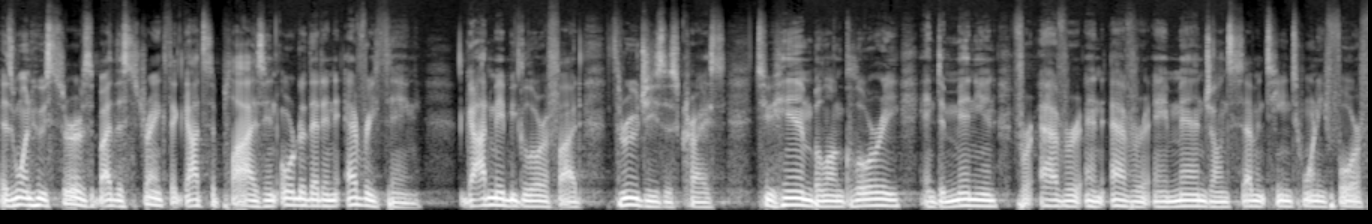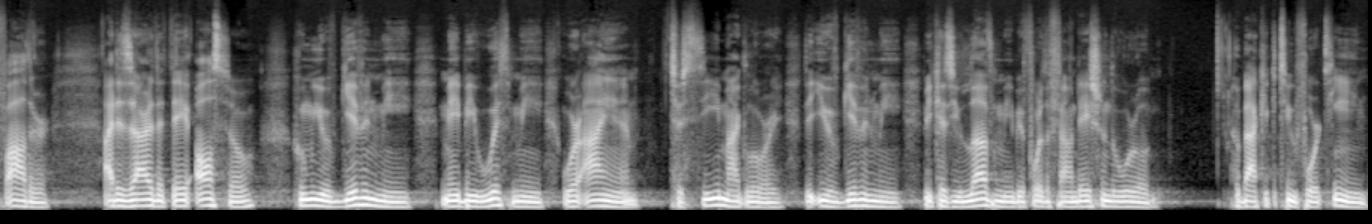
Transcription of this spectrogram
is one who serves by the strength that God supplies in order that in everything God may be glorified through Jesus Christ. To him belong glory and dominion forever and ever. Amen. John 17:24 Father I desire that they also whom you have given me may be with me where I am to see my glory that you have given me because you loved me before the foundation of the world. Habakkuk 2:14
